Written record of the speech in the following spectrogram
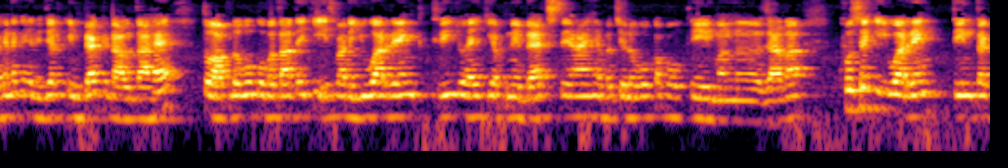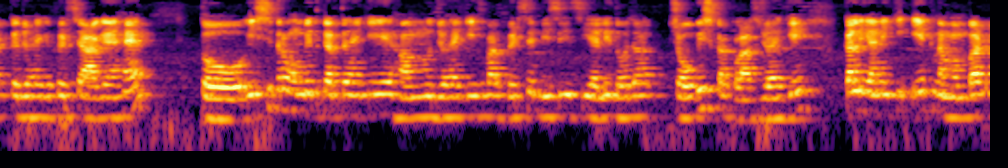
कहीं ना कहीं रिज़ल्ट इम्पैक्ट डालता है। तो आप लोगों को बता दें कि इस बार यू आर रैंक थ्री जो है कि अपने बैच से आए हैं बच्चे लोगों का, बहुत ही मन ज़्यादा खुश है कि यू आर रैंक तीन तक जो है कि फिर से आ गए हैं। तो इसी तरह उम्मीद करते हैं कि हम जो है कि इस बार फिर से बीसीसीएल दो हज़ार चौबीस का क्लास जो है कि कल यानी कि एक नवंबर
